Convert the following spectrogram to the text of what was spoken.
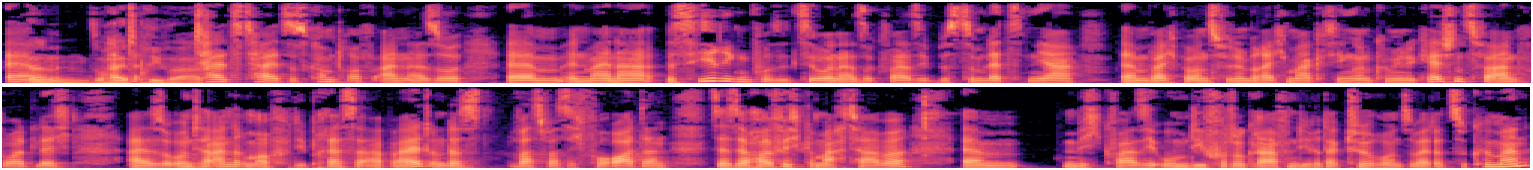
ähm, dann so halb privat? Teils, teils. Es kommt drauf an. Also ähm, in meiner bisherigen Position, also quasi bis zum letzten Jahr, ähm, war ich bei uns für den Bereich Marketing und Communications verantwortlich. Also unter anderem auch für die Pressearbeit und das ist was, was ich vor Ort dann sehr, sehr häufig gemacht habe. Ähm, mich quasi um die Fotografen, die Redakteure und so weiter zu kümmern.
